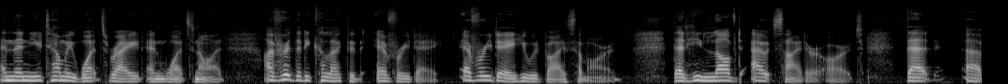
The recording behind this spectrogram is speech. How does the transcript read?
And then you tell me what's right and what's not. I've heard that he collected every day. Every day he would buy some art. That he loved outsider art. That uh,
